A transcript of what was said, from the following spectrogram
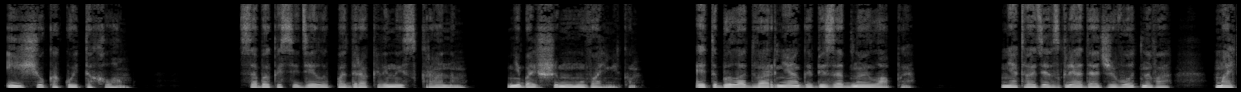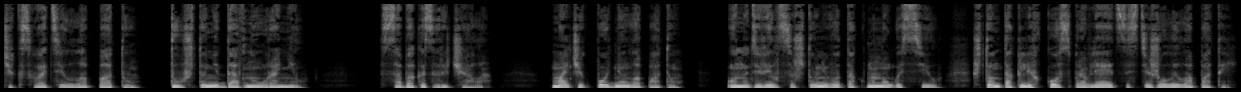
и еще какой-то хлам. Собака сидела под раковиной с краном, небольшим умывальником. Это была дворняга без одной лапы. Не отводя взгляда от животного, мальчик схватил лопату, ту, что недавно уронил. Собака зарычала. Мальчик поднял лопату. Он удивился, что у него так много сил, что он так легко справляется с тяжелой лопатой.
